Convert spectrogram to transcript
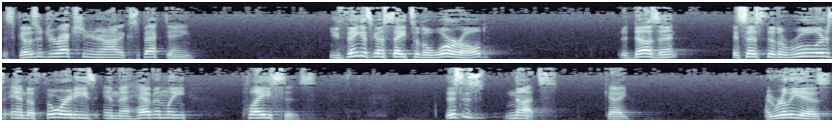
This goes a direction you're not expecting you think it's going to say to the world, but it doesn't. It says to the rulers and authorities in the heavenly places. This is nuts, okay? It really is.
